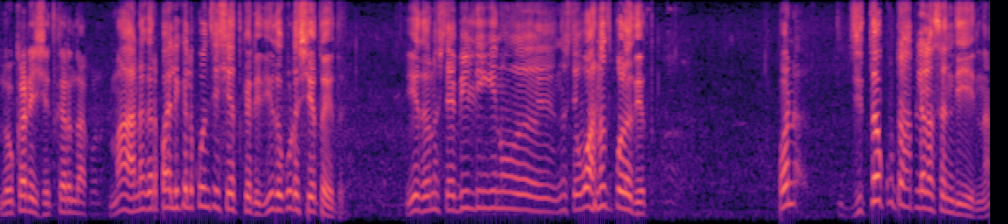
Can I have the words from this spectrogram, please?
लोकांनी शेतकऱ्यांना दाखवणं? महानगरपालिकेला कोणते शेतकरी आहेत? इथं कुठं शेतं येतं इथं नुसत्या बिल्डिंगी नुसते वाहनच पळत येत पण जिथं कुठं आपल्याला संधी येईल ना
